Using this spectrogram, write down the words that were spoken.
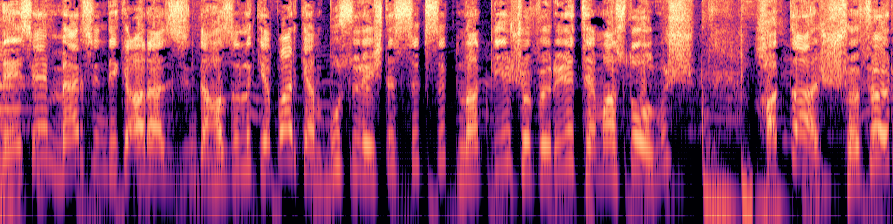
NS Mersin'deki arazisinde hazırlık yaparken bu süreçte sık sık nakliye şoförüyle temasta olmuş. Hatta şoför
